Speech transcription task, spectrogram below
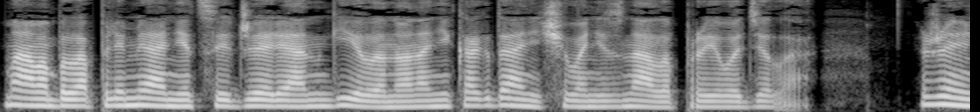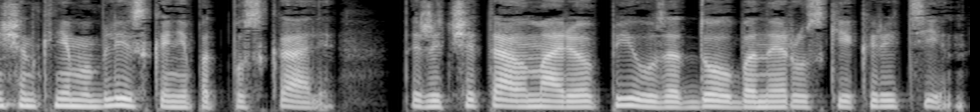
Мама была племянницей Джерри Ангила, но она никогда ничего не знала про его дела. Женщин к нему близко не подпускали. Ты же читал Марио Пиуза, долбанный русский кретин.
